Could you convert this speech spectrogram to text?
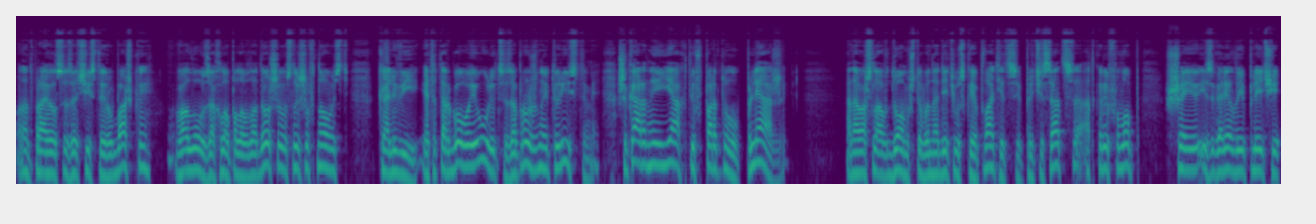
Он отправился за чистой рубашкой, Валу захлопала в ладоши, услышав новость. «Кальви — это торговые улицы, запруженные туристами, шикарные яхты в порту, пляжи». Она вошла в дом, чтобы надеть узкое платьице, причесаться, открыв лоб, шею и загорелые плечи,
